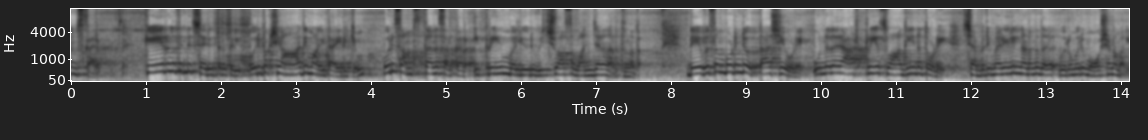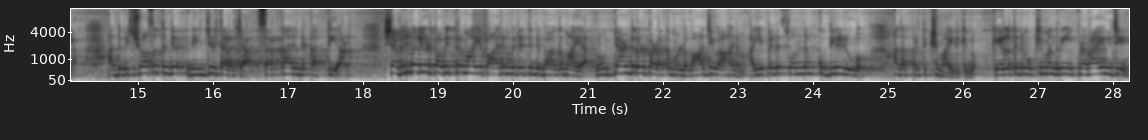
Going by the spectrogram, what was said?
നമസ്കാരം. കേരളത്തിന്റെ ചരിത്രത്തിൽ ഒരുപക്ഷെ ആദ്യമായിട്ടായിരിക്കും ഒരു സംസ്ഥാന സർക്കാർ ഇത്രയും വലിയൊരു വിശ്വാസ വഞ്ചന നടത്തുന്നത്. ദേവസ്വം ബോർഡിന്റെ ഒത്താശയോടെ ഉന്നത രാഷ്ട്രീയ സ്വാധീനത്തോടെ ശബരിമലയിൽ നടന്നത് വെറുമൊരു മോഷണമല്ല. അത് വിശ്വാസത്തിന്റെ നെഞ്ചിൽ തറച്ച സർക്കാരിന്റെ കത്തിയാണ്. ശബരിമലയുടെ പവിത്രമായ പാരമ്പര്യത്തിന്റെ ഭാഗമായ നൂറ്റാണ്ടുകൾ പഴക്കമുള്ള വാജിവാഹനം അയ്യപ്പന്റെ സ്വന്തം കുതിര രൂപം അത് അപ്രത്യക്ഷമായിരിക്കുന്നു. കേരളത്തിന്റെ മുഖ്യമന്ത്രി പിണറായി വിജയൻ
